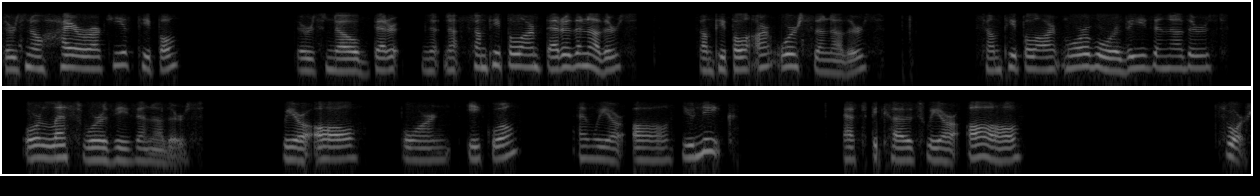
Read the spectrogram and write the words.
There's no hierarchy of people. There's no better, not, some people aren't better than others. Some people aren't worse than others. Some people aren't more worthy than others or less worthy than others. We are all born equal and we are all unique. That's because we are all source.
